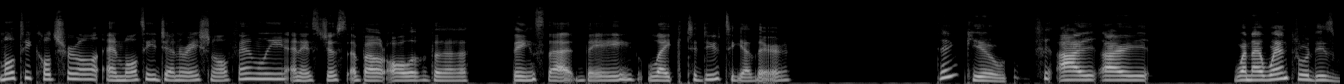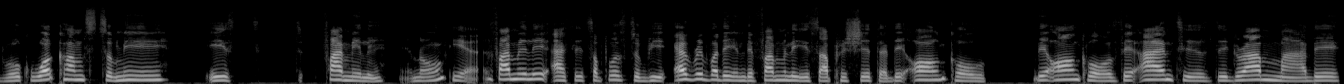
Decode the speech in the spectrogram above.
multicultural and multi generational family, and it's just about all of the things that they like to do together. Thank you. I I when I went through this book, what comes to me is family, you know? Yeah. Family as it's supposed to be. Everybody in the family is appreciated. The uncle, the uncles, the aunties, the grandma, the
